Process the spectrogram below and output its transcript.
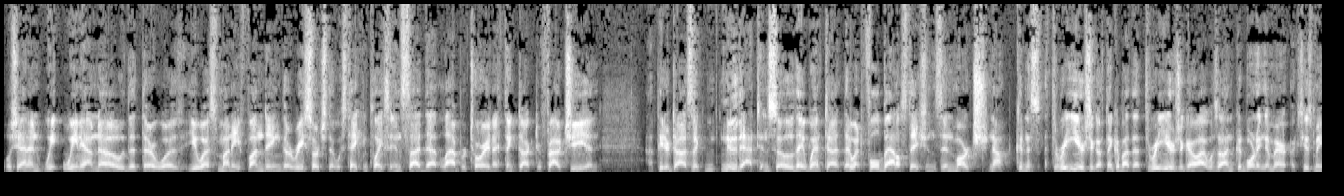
Well, Shannon, we, we now know that there was U.S. money funding the research that was taking place inside that laboratory, and I think Dr. Fauci and uh, Peter Daszak knew that, and so they went uh, they went full battle stations in March. Now, goodness, three years ago. Think about that. Three years ago, I was on Good Morning America. Excuse me,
